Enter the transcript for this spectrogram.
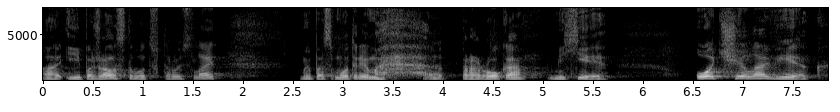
А, и, пожалуйста, вот второй слайд. Мы посмотрим э, пророка Михея. «О человек,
